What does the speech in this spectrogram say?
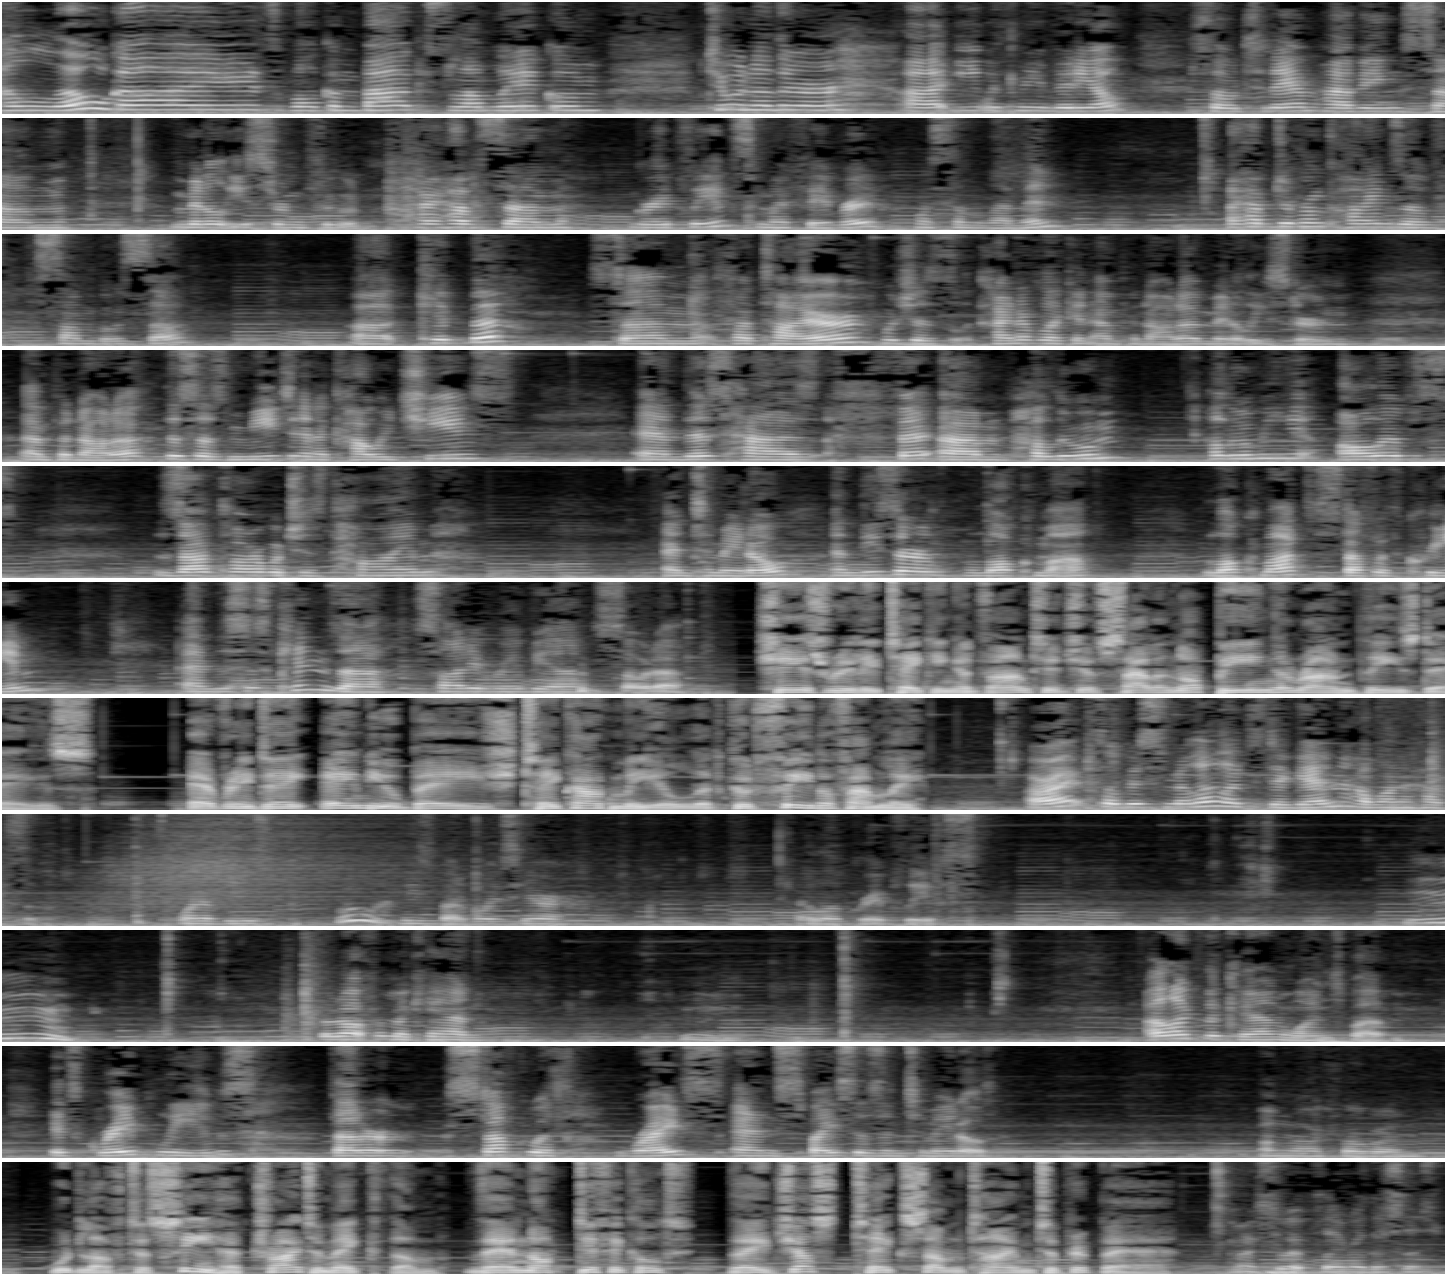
Hello guys, welcome back, assalamu alaikum, to another uh, eat with me video. So today I'm having some Middle Eastern food. I have some grape leaves, my favorite, with some lemon. I have different kinds of sambusa, uh, some fatire, which is kind of like an empanada, Middle Eastern empanada. This has meat and akawi cheese, and this has um, halloum, halloumi, olives, za'atar, which is thyme and tomato. And these are lokma, lokmat stuffed with cream. And this is kinza, Saudi Arabia soda. She's really taking advantage of Salah not being around these days. Every day a new beige takeout meal that could feed a family. All right, so bismillah, let's dig in. I want to have some, one of these, ooh, these bad boys here. I love grape leaves. Mmm. They're not from a can. Mm. I like the can ones, but it's grape leaves that are stuffed with rice and spices and tomatoes. I'm not so good. Would love to see her try to make them. They're not difficult, they just take some time to prepare. Let's see what flavor this is.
